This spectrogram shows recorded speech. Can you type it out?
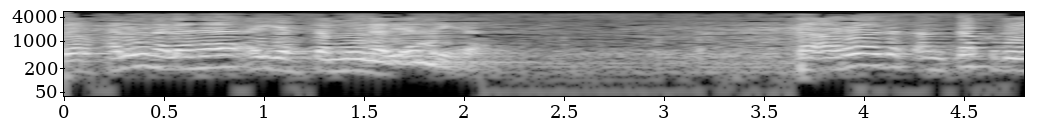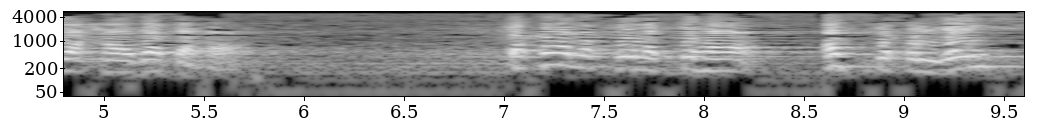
يرحلون لها أي يهتمون بأمرها. فأرادت أن تقضي حاجتها. فقالت في نفسها أسبق الجيش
